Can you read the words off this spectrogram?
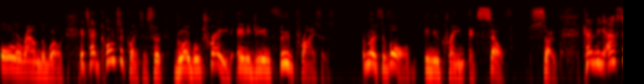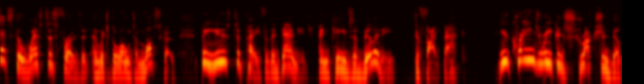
all around the world. It's had consequences for global trade, energy, and food prices, but most of all, in Ukraine itself. So, can the assets the West has frozen and which belong to Moscow be used to pay for the damage and Kyiv's ability to fight back? Ukraine's reconstruction bill,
